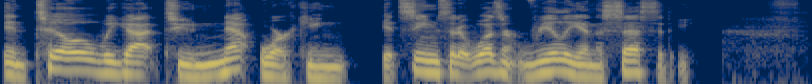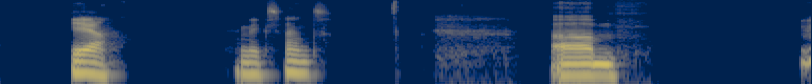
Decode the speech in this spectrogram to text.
until we got to networking. It seems that it wasn't really a necessity. Yeah. That makes sense. Um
